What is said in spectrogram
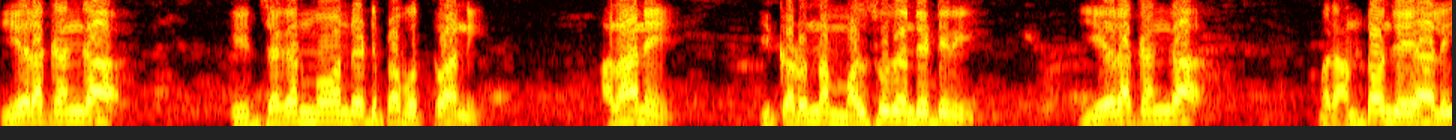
ఏ రకంగా ఈ జగన్మోహన్ రెడ్డి ప్రభుత్వాన్ని అలానే ఇక్కడున్న మధుసూదన్ రెడ్డిని ఏ రకంగా మరి అంతం చేయాలి?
